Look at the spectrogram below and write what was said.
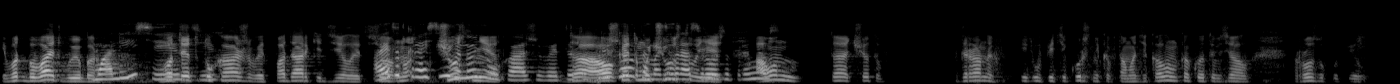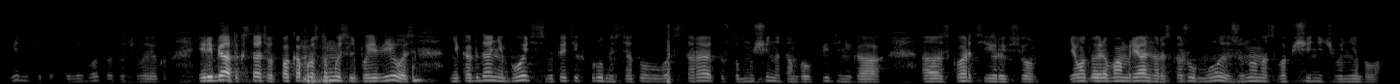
И вот бывает выбор. Молись Вот этот ухаживает, подарки делает, А этот красивый, но не ухаживает. Да, а к этому чувство есть. А он, да, что-то в драных у пятикурсников там одеколон какой-то взял, розу купил. Видите, как повезло этому человеку. И, ребята, кстати, вот пока просто мысль появилась, никогда не бойтесь вот этих трудностей, а то вот стараются, чтобы мужчина там был при деньгах, э, с квартирой, все. Я вот вам реально расскажу, мы с женой у нас вообще ничего не было.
